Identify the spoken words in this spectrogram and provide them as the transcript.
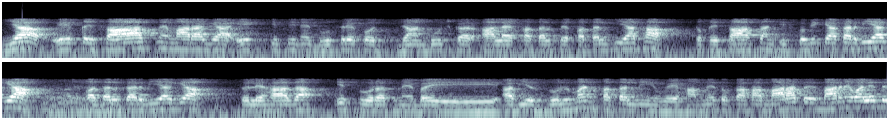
یا ایک قصاص میں مارا گیا، ایک کسی نے دوسرے کو جان بوجھ کر آلہ قتل سے قتل کیا تھا، تو قصاصن اس کو بھی کیا کر دیا گیا؟ قتل کر دیا گیا۔ تو لہذا اس صورت میں بھائی، اب یہ ظلمن قتل نہیں ہوئے۔ ہم نے تو کہا، مارا تو، مارنے والے تو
